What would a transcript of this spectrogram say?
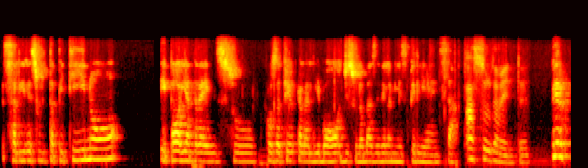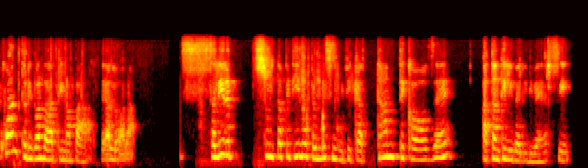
salire sul tappetino e poi andrei su cosa cerca l'allievo oggi sulla base della mia esperienza. Assolutamente. Per quanto riguarda la prima parte, allora, salire sul tappetino per me significa tante cose a tanti livelli diversi.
